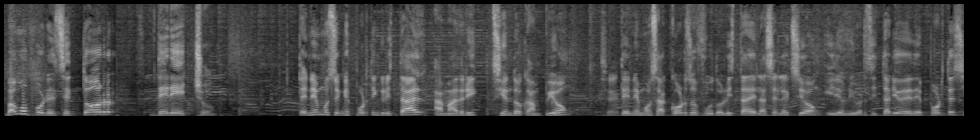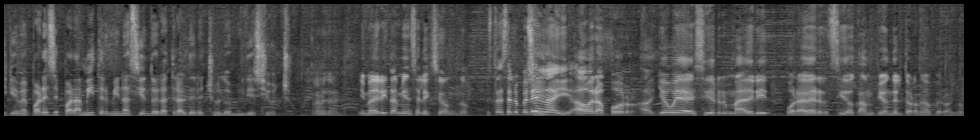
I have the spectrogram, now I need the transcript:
vamos por el sector derecho. Tenemos en Sporting Cristal a Madrid siendo campeón. Sí. Tenemos a Corso, futbolista de la selección y de Universitario de Deportes y que me parece para mí termina siendo el lateral derecho del 2018. Para mí también. Y Madrid también selección, ¿no? Está- Se lo pelean Sí. ahí. Ahora, por yo voy a decir Madrid por haber sido campeón del torneo peruano.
